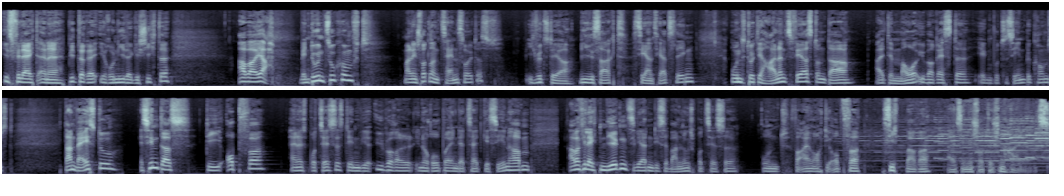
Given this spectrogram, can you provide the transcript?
Ist vielleicht eine bittere Ironie der Geschichte. Aber ja, wenn du in Zukunft mal in Schottland sein solltest, ich würde es dir ja, wie gesagt, sehr ans Herz legen, und durch die Highlands fährst und da alte Mauerüberreste irgendwo zu sehen bekommst, dann weißt du, es sind das die Opfer eines Prozesses, den wir überall in Europa in der Zeit gesehen haben. Aber vielleicht nirgends werden diese Wandlungsprozesse und vor allem auch die Opfer sichtbarer als in den schottischen Highlands.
